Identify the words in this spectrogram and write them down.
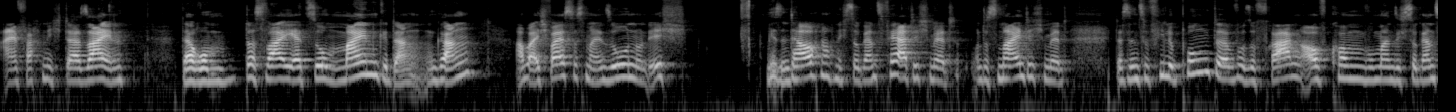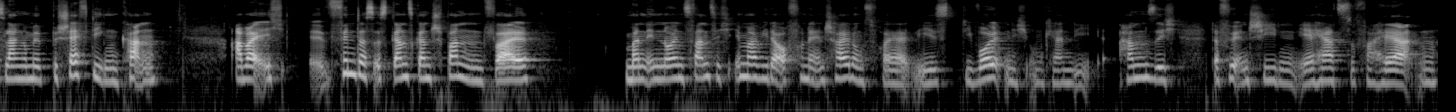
einfach nicht da sein. Darum, das war jetzt so mein Gedankengang. Aber ich weiß, dass mein Sohn und ich Wir sind da auch noch nicht so ganz fertig mit. Und das meinte ich mit. Das sind so viele Punkte, wo so Fragen aufkommen, wo man sich so ganz lange mit beschäftigen kann. Aber ich äh, finde, das ist ganz, ganz spannend, weil man in 29 immer wieder auch von der Entscheidungsfreiheit liest. Die wollten nicht umkehren, die haben sich dafür entschieden, ihr Herz zu verhärten.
